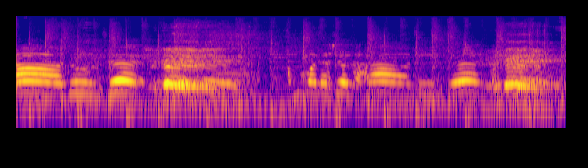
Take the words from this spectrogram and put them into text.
하나 둘셋. 한 번만 하셔야 돼 하나 둘셋.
